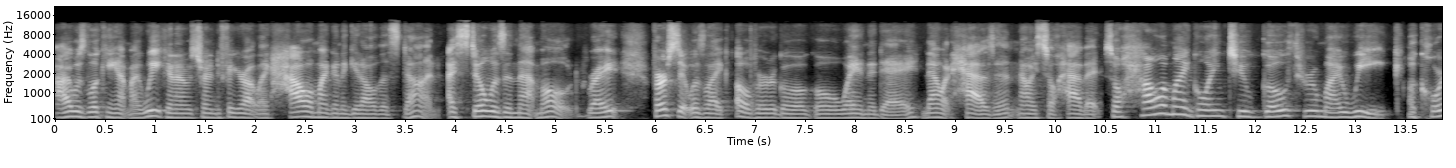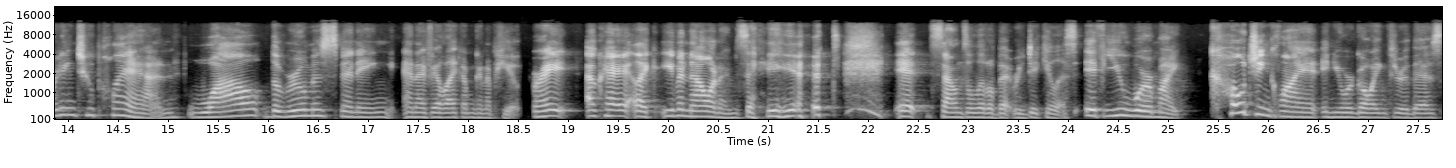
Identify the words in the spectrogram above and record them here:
I was looking at my week and I was trying to figure out like how am I going to get all this done? I still was in that mode, right? First it was like, oh, vertigo will go away in a day. Now it hasn't. Now I still have it. So how am I going to go through my week according to plan while the room is spinning and I feel like I'm going to puke, right? Okay, like even now when I'm saying it, it sounds a little bit ridiculous. If you were my coaching client and you were going through this,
